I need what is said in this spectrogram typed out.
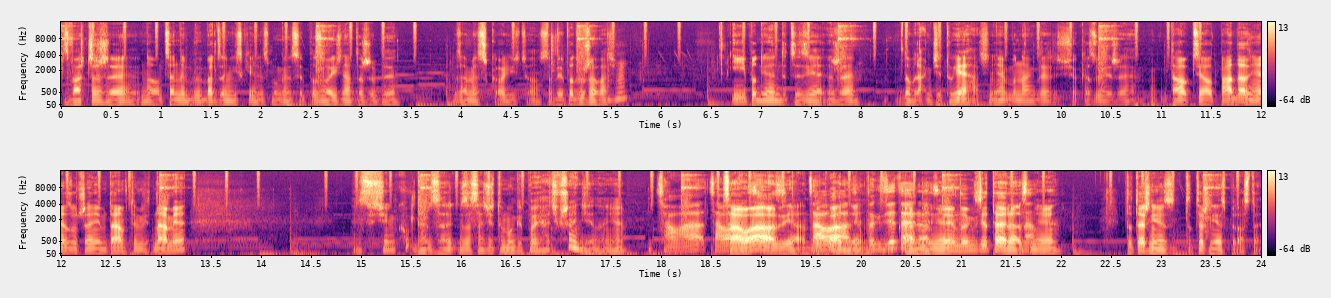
Zwłaszcza, że no, ceny były bardzo niskie, więc mogłem sobie pozwolić na to, żeby zamiast szkolić, to sobie podróżować. Mm -hmm. I podjąłem decyzję, że dobra, gdzie tu jechać, nie? Bo nagle się okazuje, że ta opcja odpada, nie? Z uczeniem tam, w tym Wietnamie. Więc kurde, w, zasadzie to mogę pojechać wszędzie, no nie? Cała, cała, cała Azja. Azja, cała dokładnie. Azja. To gdzie teraz? Nie? No gdzie teraz, no. nie? To też nie jest, to też nie jest proste.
